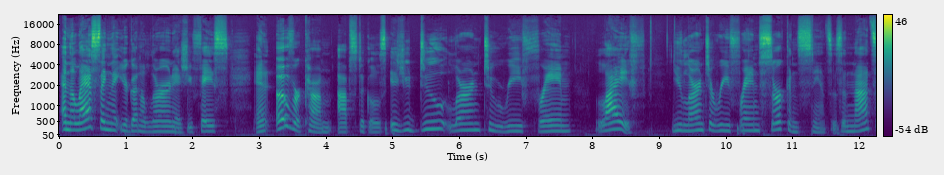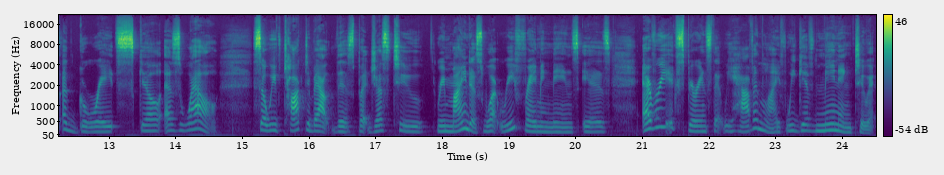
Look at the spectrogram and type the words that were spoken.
And the last thing that you're going to learn as you face and overcome obstacles is you do learn to reframe life. You learn to reframe circumstances, and that's a great skill as well. So, we've talked about this, but just to remind us what reframing means is every experience that we have in life, we give meaning to it.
